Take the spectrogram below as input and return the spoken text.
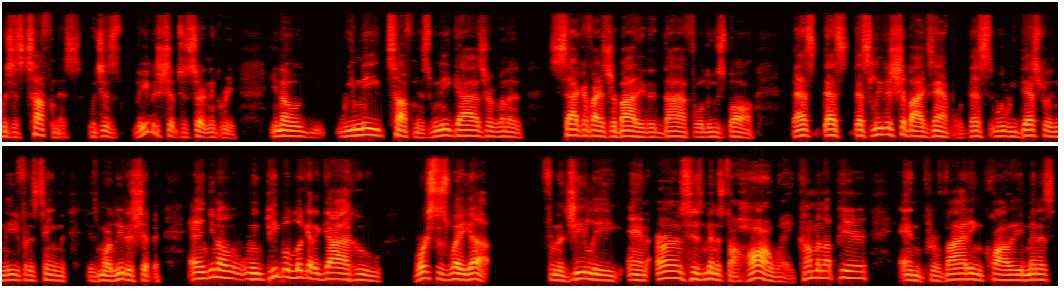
which is toughness, which is leadership to a certain degree. You know, we need toughness. We need guys who are going to sacrifice their body to die for a loose ball. That's that's that's leadership by example. That's what we desperately need for this team is more leadership. And you know, when people look at a guy who works his way up from the G League and earns his minutes the hard way, coming up here and providing quality minutes.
